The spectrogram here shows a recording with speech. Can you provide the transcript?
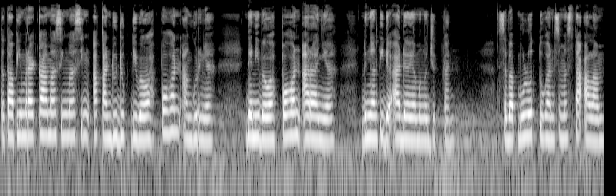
Tetapi mereka masing-masing akan duduk di bawah pohon anggurnya dan di bawah pohon aranya dengan tidak ada yang mengejutkan sebab mulut Tuhan semesta alam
